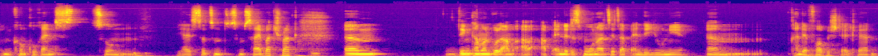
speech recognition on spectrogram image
in Konkurrenz zum, wie heißt das, zum, zum Cybertruck. Ähm, den kann man wohl ab, ab Ende des Monats, jetzt ab Ende Juni, ähm, kann der vorbestellt werden.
